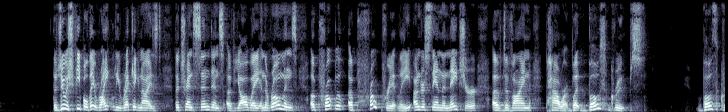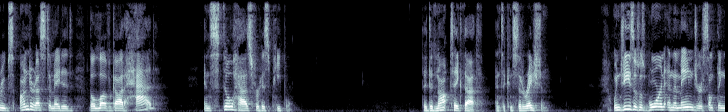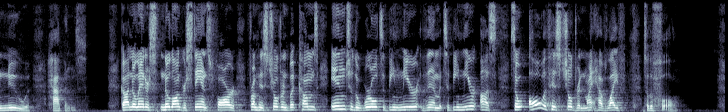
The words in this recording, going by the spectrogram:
The Jewish people, they rightly recognized the transcendence of Yahweh, and the Romans appropriately understand the nature of divine power. But both groups, both groups underestimated the love God had and still has for his people. They did not take that into consideration. When Jesus was born in the manger, something new happens. God no longer, no longer stands far from his children, but comes into the world to be near them, to be near us, so all of his children might have life to the full.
